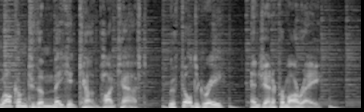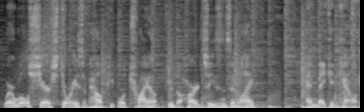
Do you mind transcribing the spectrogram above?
Welcome to the Make It Count podcast with Phil Degree and Jennifer Mare, where we'll share stories of how people triumph through the hard seasons in life and make it count.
